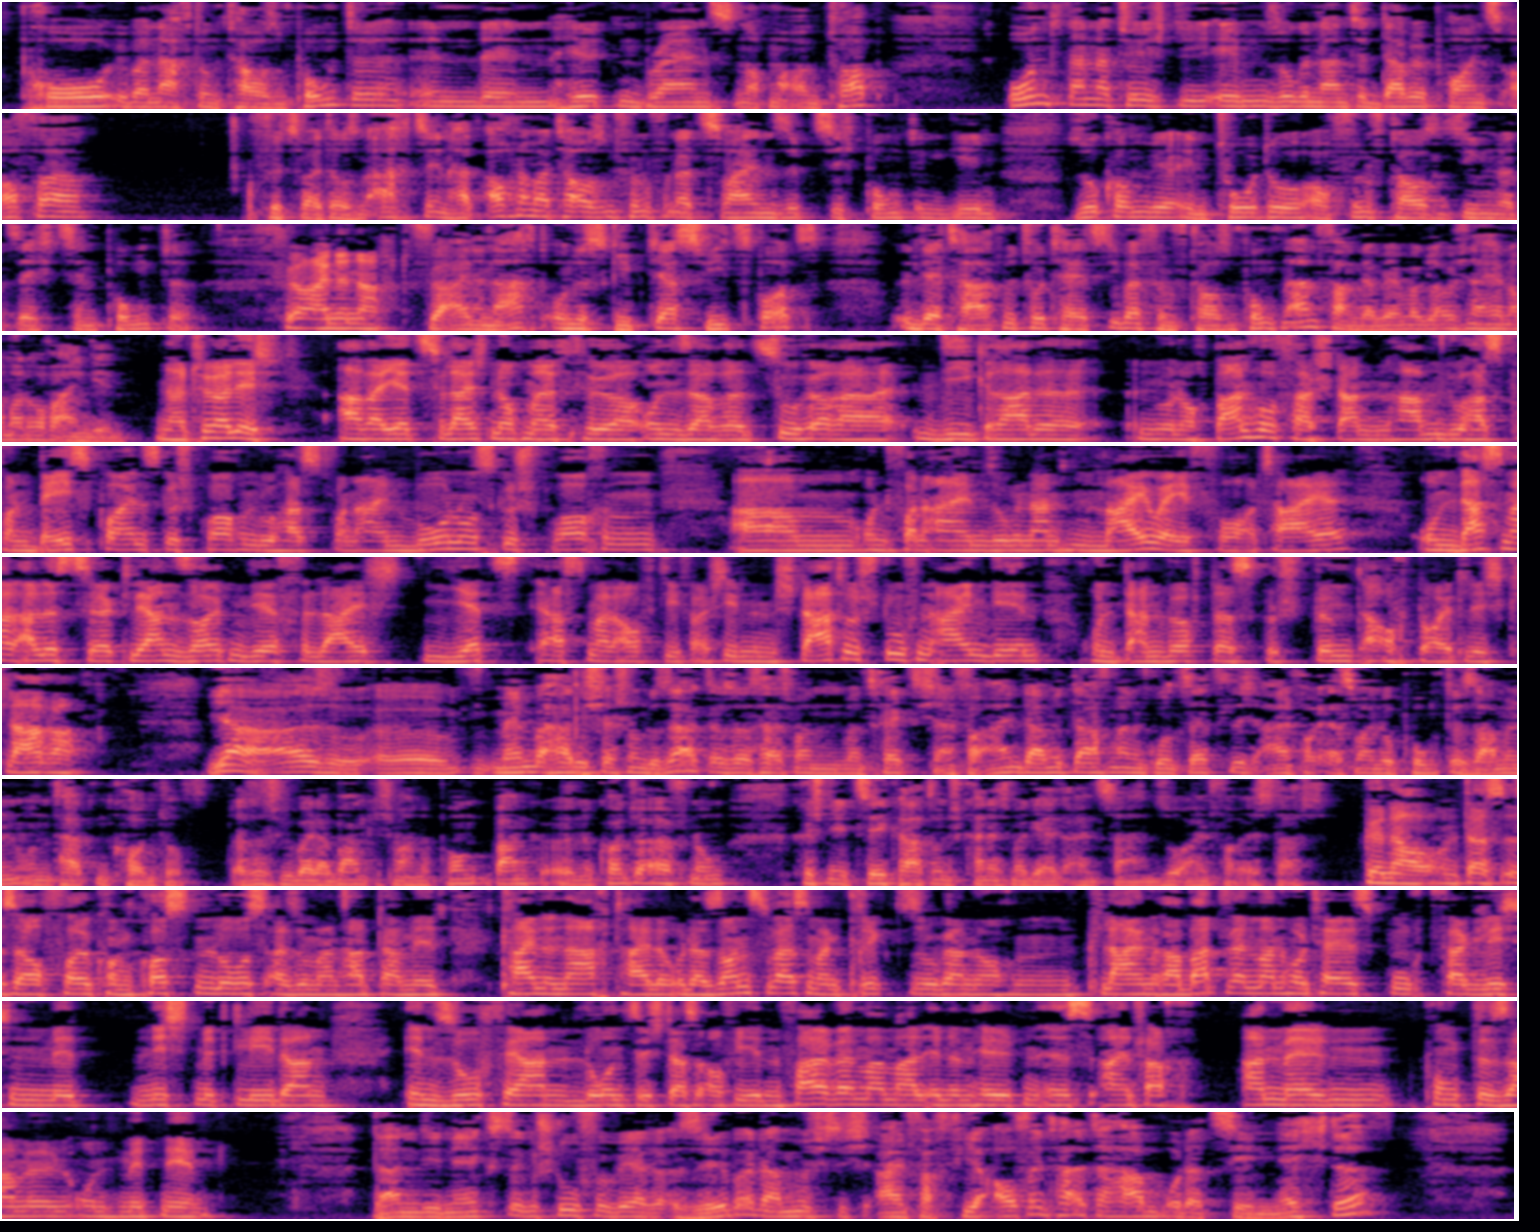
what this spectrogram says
pro Übernachtung 1000 Punkte in den Hilton Brands nochmal on top. Und dann natürlich die eben sogenannte Double Points Offer für 2018 hat auch nochmal 1572 Punkte gegeben. So kommen wir in Toto auf 5716 Punkte. Für eine Nacht. Für eine Nacht. Und es gibt ja Sweet Spots in der Tat mit Hotels, die bei 5000 Punkten anfangen. Da werden wir, glaube ich, nachher nochmal drauf eingehen. Natürlich. Aber jetzt vielleicht nochmal für unsere Zuhörer, die gerade nur noch Bahnhof verstanden haben. Du hast von Base Points gesprochen, du hast von einem Bonus gesprochen ähm, und von einem sogenannten MyWay-Vorteil. Um das mal alles zu erklären, sollten wir vielleicht jetzt erstmal auf die verschiedenen Statusstufen eingehen und dann wird das bestimmt auch deutlich klarer. Ja, also äh, Member hatte ich ja schon gesagt, also das heißt, man, man trägt sich einfach ein. Damit darf man grundsätzlich einfach erstmal nur Punkte sammeln und hat ein Konto. Das ist wie bei der Bank. Ich mache eine Punkt, Bank, äh, eine Kontoeröffnung, kriege eine EC-Karte und ich kann erstmal Geld einzahlen. So einfach ist das. Genau, und das ist auch vollkommen kostenlos. Also man hat damit keine Nachteile oder sonst was. Man kriegt sogar noch einen kleinen Rabatt, wenn man Hotels bucht, verglichen mit Nichtmitgliedern. Insofern lohnt sich das auf jeden Fall, wenn man mal in einem Hilton ist. Einfach anmelden, Punkte sammeln und mitnehmen. Dann die nächste Stufe wäre Silber. Da möchte ich einfach vier Aufenthalte haben oder zehn Nächte.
